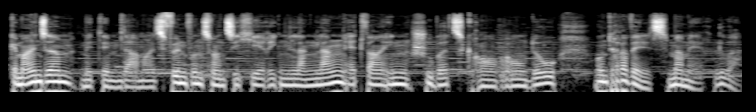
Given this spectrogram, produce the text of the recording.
gemeinsam mit dem damals 25-jährigen Lang Lang etwa in Schuberts Grand Rondeau und Ravels Ma Mère Loire.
